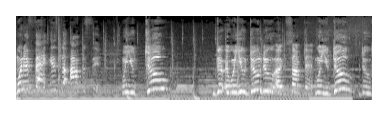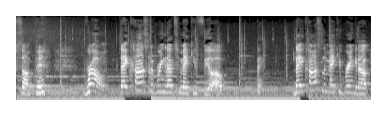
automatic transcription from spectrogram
When in fact it's the opposite. When you do do when you do do uh, something when you do do something wrong they constantly bring it up to make you feel oh, they, constantly make you bring it up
